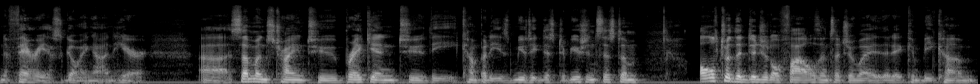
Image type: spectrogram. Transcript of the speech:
nefarious going on here. Uh, someone's trying to break into the company's music distribution system, alter the digital files in such a way that it can become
